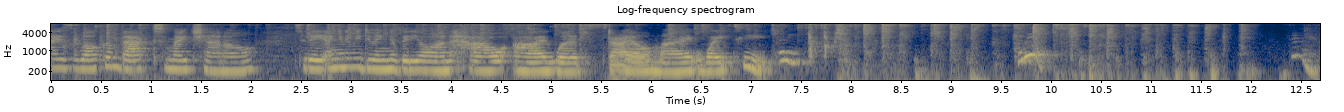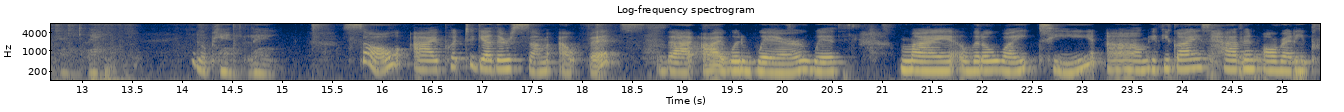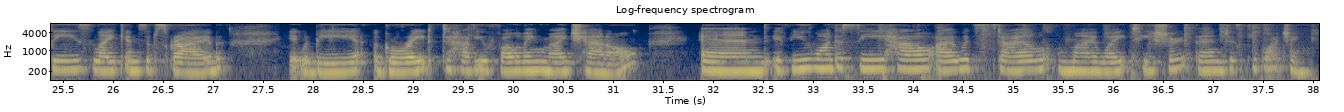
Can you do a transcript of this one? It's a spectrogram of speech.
guys, welcome back to my channel. Today I'm going to be doing a video on how I would style my white tee. Little Penny Lane. So I put together some outfits that I would wear with my little white tee. Um, if you guys haven't already, please like and subscribe. It would be great to have you following my channel. And if you want to see how I would style my white t-shirt, then just keep watching.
